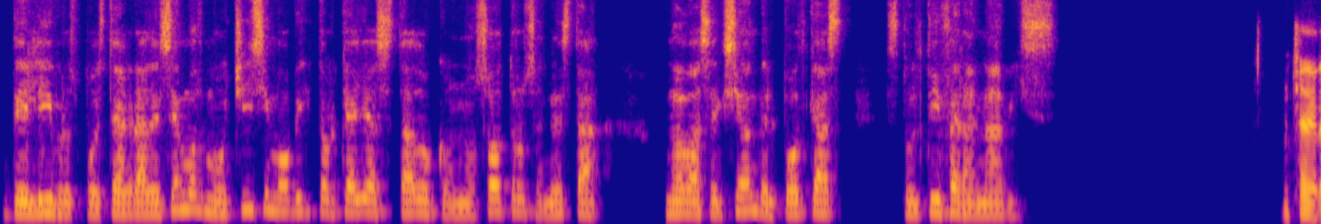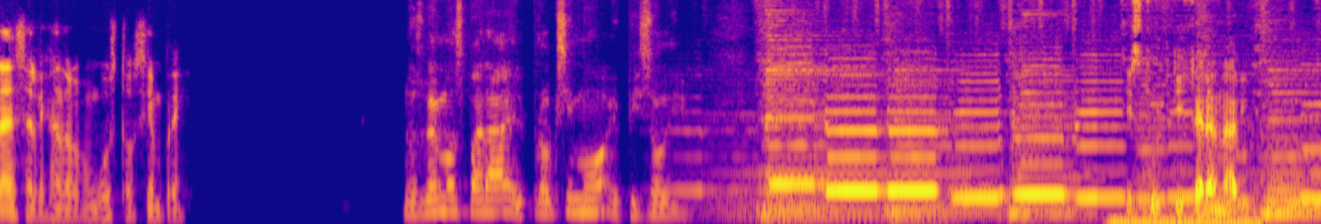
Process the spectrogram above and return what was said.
de libros. Pues te agradecemos muchísimo, Víctor, que hayas estado con nosotros en esta nueva sección del podcast Stultífera Navis. Muchas gracias, Alejandro. Un gusto siempre. Nos vemos para el próximo episodio. Stultífera Navis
